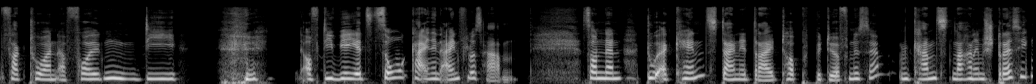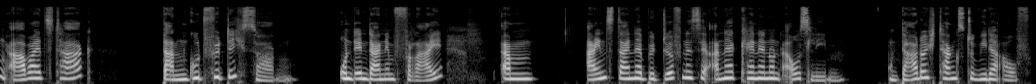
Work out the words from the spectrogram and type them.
Faktoren erfolgen, die, auf die wir jetzt so keinen Einfluss haben. Sondern du erkennst deine drei Top-Bedürfnisse und kannst nach einem stressigen Arbeitstag dann gut für dich sorgen. und in deinem Frei ähm, eins deiner Bedürfnisse anerkennen und ausleben. Und dadurch tankst du wieder auf.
